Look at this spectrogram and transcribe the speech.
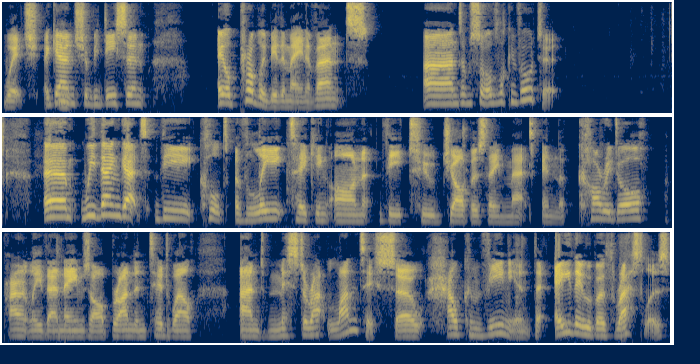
which again should be decent. It'll probably be the main event, and I'm sort of looking forward to it. Um, we then get the Cult of Lee taking on the two jobbers they met in the corridor. Apparently, their names are Brandon Tidwell and Mr. Atlantis. So, how convenient that A, they were both wrestlers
